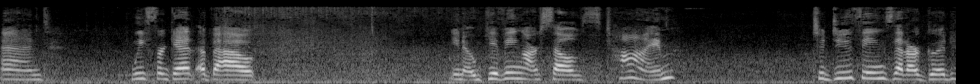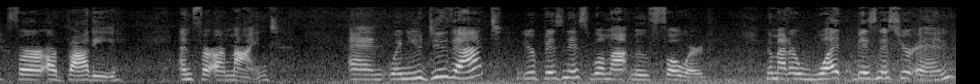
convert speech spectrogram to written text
and we forget about you know giving ourselves time to do things that are good for our body and for our mind. And when you do that, your business will not move forward. No matter what business you're in,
